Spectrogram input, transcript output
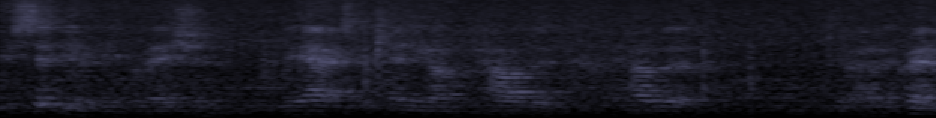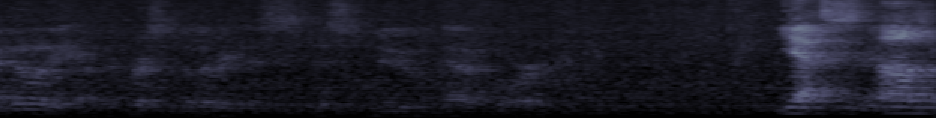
recipient of the information reacts depending on how the, how the, you know, how the credibility of the person delivering this, this new metaphor Yes. Um,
